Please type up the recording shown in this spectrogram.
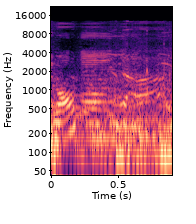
什么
